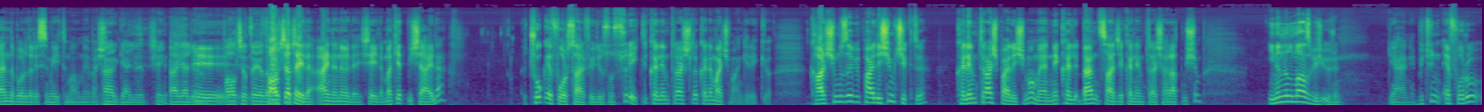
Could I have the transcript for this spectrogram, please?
ben de bu arada resim eğitimi almaya başladım. Pergel şey pergel. Ee, falçataya da başka falçatayla şey. aynen öyle şeyle maket bıçağıyla çok efor sarf ediyorsun. Sürekli kalem tıraşla kalem açman gerekiyor. Karşımıza bir paylaşım çıktı. Kalem tıraş paylaşımı ama yani ne kale- ben sadece kalem tıraş aratmışım. İnanılmaz bir ürün. Yani bütün eforu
